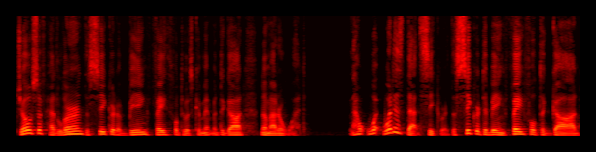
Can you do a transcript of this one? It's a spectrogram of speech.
Joseph had learned the secret of being faithful to his commitment to God no matter what. Now, what, what is that secret? The secret to being faithful to God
